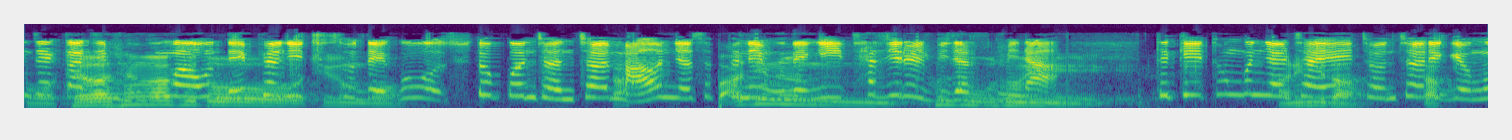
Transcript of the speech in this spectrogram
어, 제가 생각해도 44편이 지금 뭐 수도권 전철 46편의 빠지는 운행이 차질을 빚었습니다. 특히 통근 아닙니다. 열차의 전철의 딱 경우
